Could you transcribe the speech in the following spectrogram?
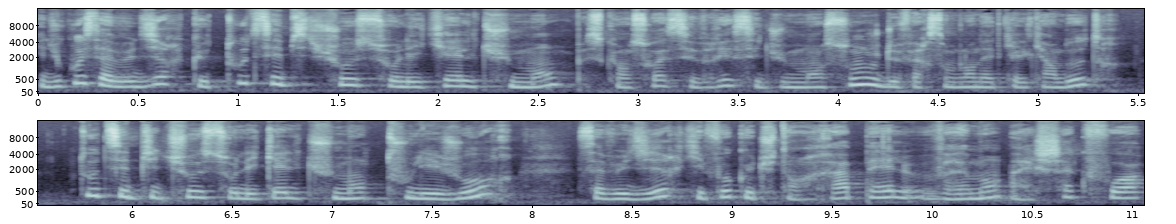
Et du coup, ça veut dire que toutes ces petites choses sur lesquelles tu mens, parce qu'en soi, c'est vrai, c'est du mensonge de faire semblant d'être quelqu'un d'autre, toutes ces petites choses sur lesquelles tu mens tous les jours, ça veut dire qu'il faut que tu t'en rappelles vraiment à chaque fois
